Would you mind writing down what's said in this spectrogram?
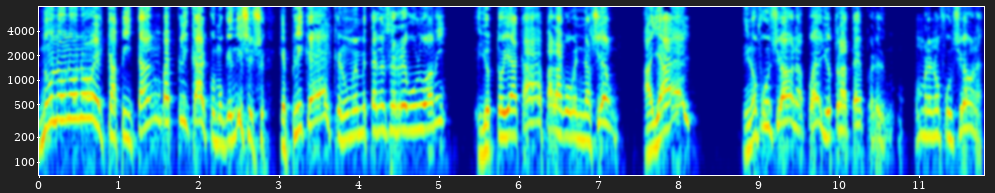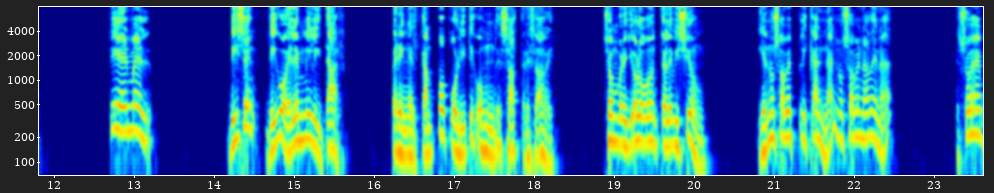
no, no, no, no, el capitán va a explicar, como quien dice, que explique él, que no me metan ese revolú a mí. Y yo estoy acá para la gobernación, allá él. Si no funciona, pues yo traté, pero hombre no funciona. Sí, Hermel. Dicen, digo, él es militar, pero en el campo político es un desastre, ¿sabes? Ese hombre yo lo veo en televisión y él no sabe explicar nada, no sabe nada de nada. Eso es,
